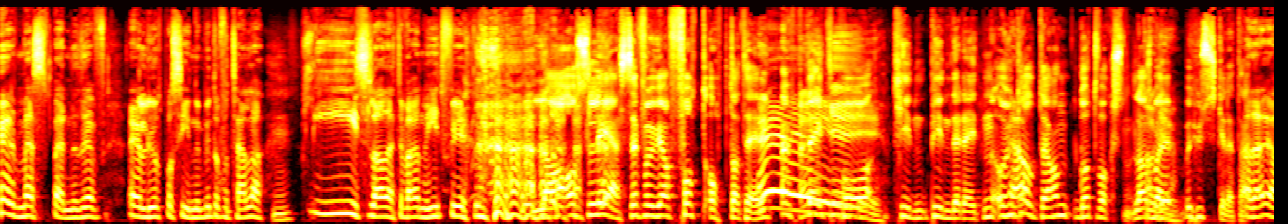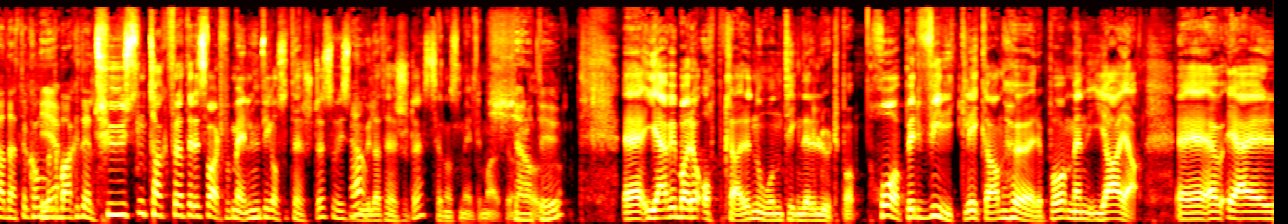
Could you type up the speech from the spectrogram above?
er det mest spennende. Det jeg har lurt på siden du begynte å fortelle. Mm. Please, la dette være en hvit fyr. La oss lese, for vi har fått oppdatering. Hey! Update på Pinder-daten. Og hun Ja. kalte han godt voksen. La oss okay. bare huske dette her. ja, dette kommer vi Ja. tilbake til. Tusen takk for at dere svarte på mailen. Hun fikk også T-skjorte, så hvis Ja. du vil ha T-skjorte, send oss mail til Marit. Jeg vil bare oppklare noen ting dere lurte på. Håper virkelig ikke han hører på, men ja ja. Eh, Jeg er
